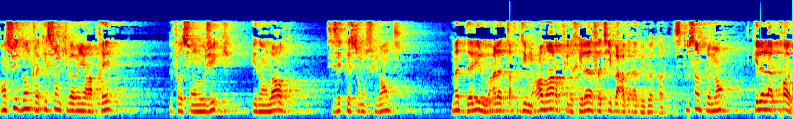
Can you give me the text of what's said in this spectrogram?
Ensuite donc la question qui va venir après, de façon logique et dans l'ordre, c'est cette question suivante. C'est tout simplement quelle est la preuve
